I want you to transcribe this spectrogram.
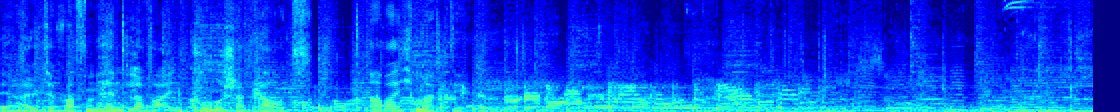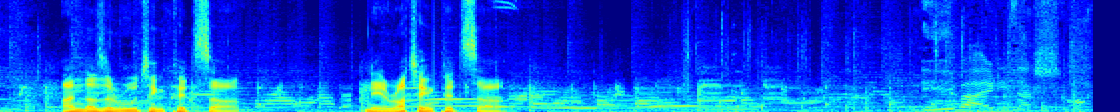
Der alte Waffenhändler war ein komischer Kauz. Aber ich mag den. Under the Routing Pizza. Nee, Rotting Pizza. Überall dieser Schrott.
